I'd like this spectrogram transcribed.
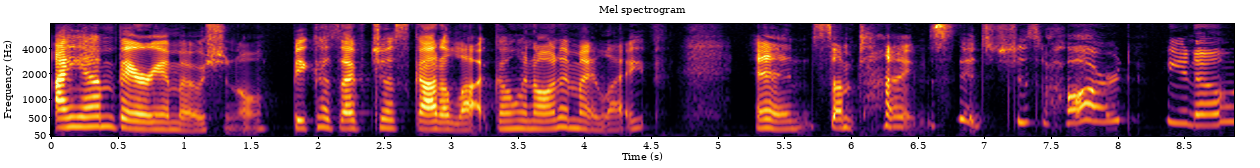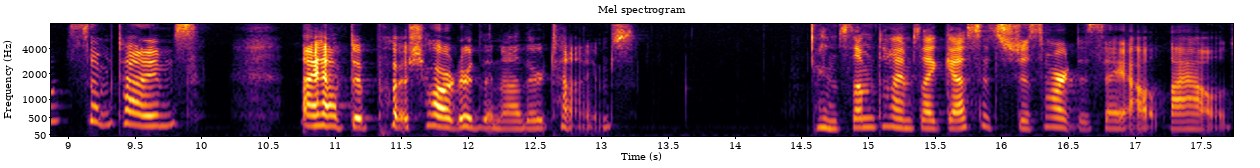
I am very emotional because I've just got a lot going on in my life. And sometimes it's just hard. You know, sometimes I have to push harder than other times. And sometimes I guess it's just hard to say out loud.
